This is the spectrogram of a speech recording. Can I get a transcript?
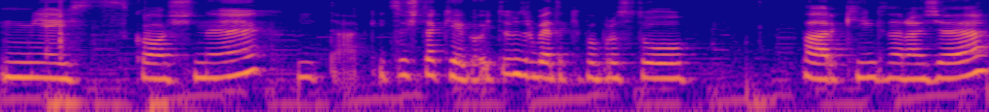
miejsc skośnych. I tak, i coś takiego. I tu bym zrobiła taki po prostu parking na razie.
